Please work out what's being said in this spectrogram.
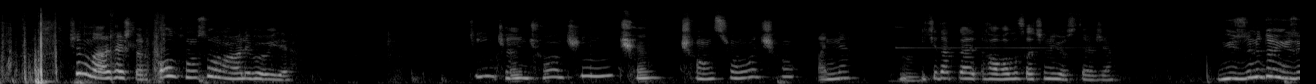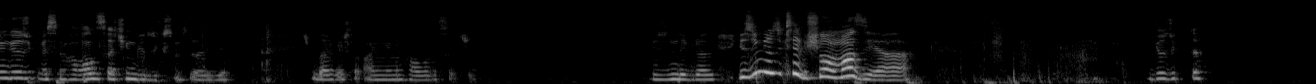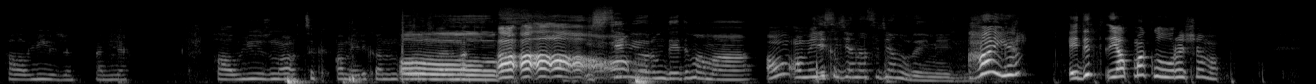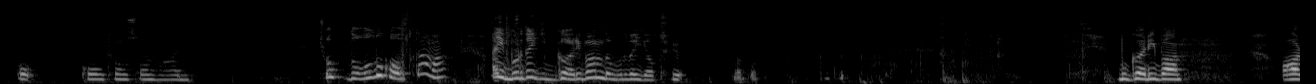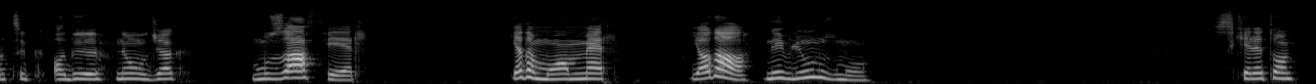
Şimdi arkadaşlar koltuğun son hali böyle. Çin çen çon çin çen çon çon çon. Anne Hı. iki dakika havalı saçını göstereceğim. Yüzünü dön yüzün gözükmesin. Havalı saçın gözüksün sadece. Şimdi arkadaşlar annemin havalı saçı. Yüzünde biraz... Yüzün gözükse bir şey olmaz ya. Gözüktü. Havli yüzün anne. Havli yüzün artık Amerika'nın Oo. Aa, aa, aa, aa, aa. İstemiyorum dedim ama. Ama Amerika... Keseceksin atacaksın orayı mecbur. Hayır. Edit yapmakla uğraşamam. O koltuğun son hali. Çok dolu koltuk ama. Ay buradaki gariban da burada yatıyor. Bak bak. Bu gariban artık adı ne olacak? Muzaffer. Ya da Muammer. Ya da ne biliyorsunuz mu? Skeleton.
